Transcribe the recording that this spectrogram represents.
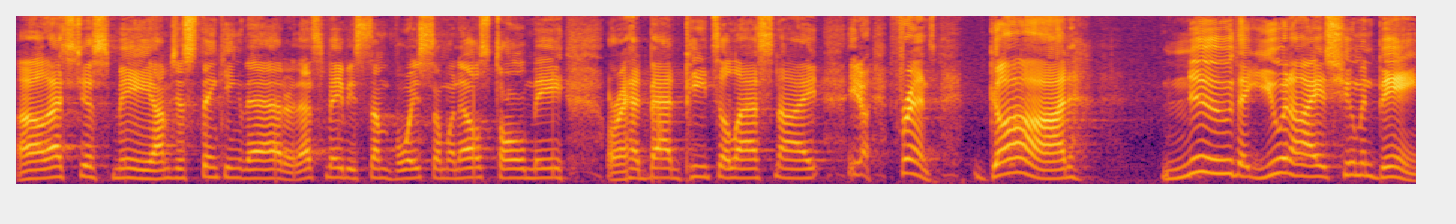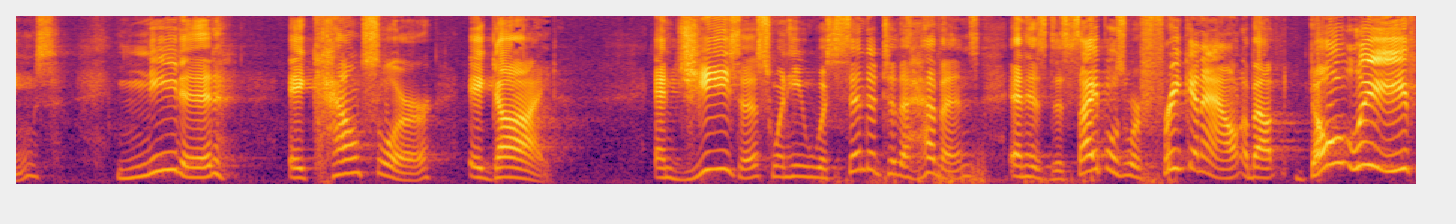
Oh, that's just me. I'm just thinking that, or that's maybe some voice someone else told me, or I had bad pizza last night. You know, friends, God knew that you and I, as human beings, needed a counselor, a guide. And Jesus, when he was ascended to the heavens and his disciples were freaking out about, don't leave,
